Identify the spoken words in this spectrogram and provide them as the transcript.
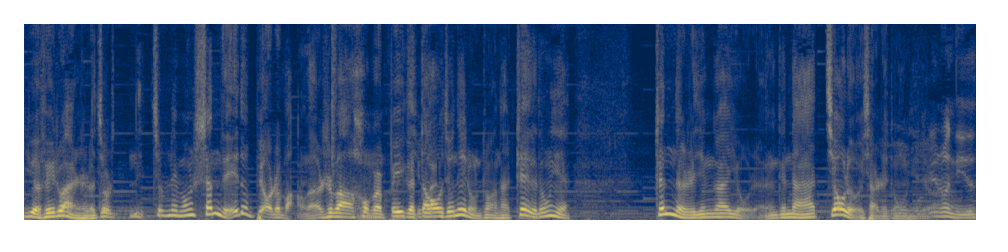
岳飞传似的，就是那就是那帮山贼都标着膀子是吧？后边背个刀，就那种状态。这个东西真的是应该有人跟大家交流一下这东西。我跟你说，你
